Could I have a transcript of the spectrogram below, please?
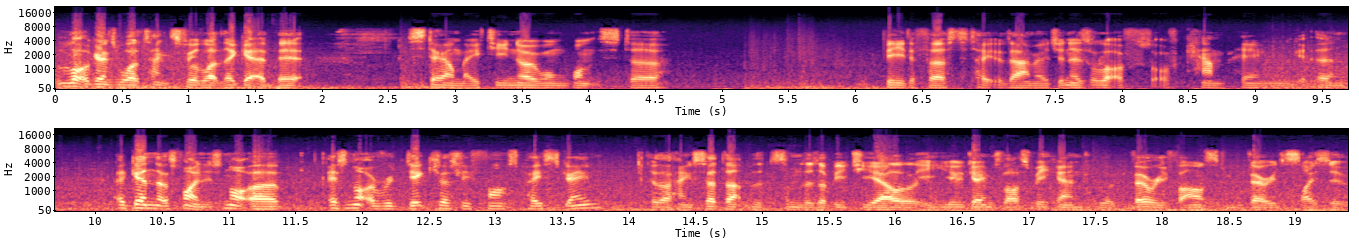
a lot of games where tanks feel like they get a bit stalematey. No one wants to be the first to take the damage, and there's a lot of sort of camping. And again, that's fine. It's not a it's not a ridiculously fast-paced game. I having said that, some of the WGL EU games last weekend were very fast and very decisive.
